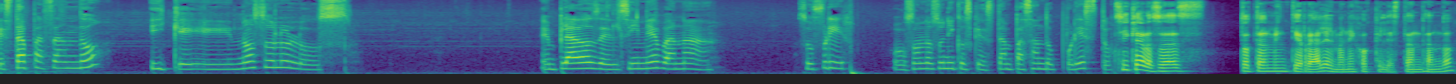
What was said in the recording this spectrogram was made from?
está pasando y que no solo los empleados del cine van a sufrir o son los únicos que están pasando por esto. Sí, claro, o sea, es totalmente irreal el manejo que le están dando.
